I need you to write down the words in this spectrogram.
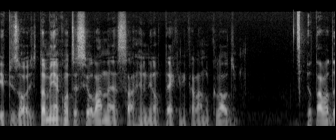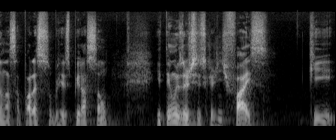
episódio. Também aconteceu lá nessa reunião técnica lá no Cláudio. Eu estava dando essa palestra sobre respiração e tem um exercício que a gente faz que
